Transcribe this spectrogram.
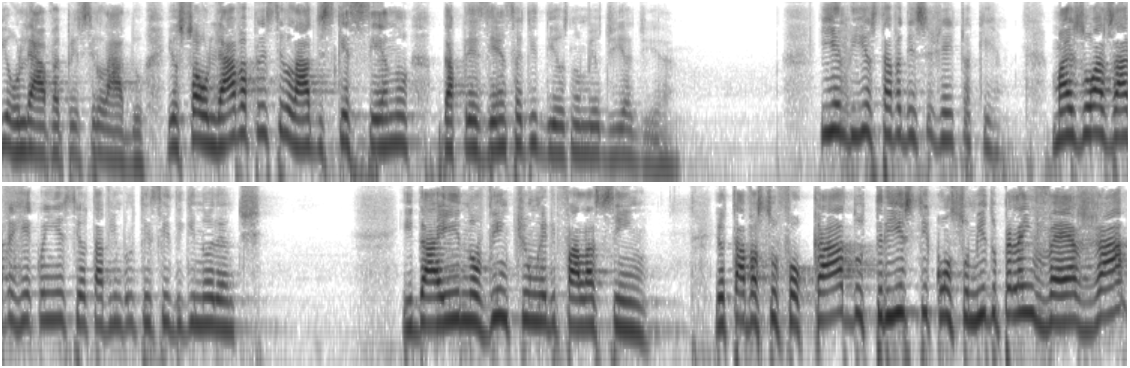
eu olhava para esse lado. Eu só olhava para esse lado, esquecendo da presença de Deus no meu dia a dia. E Elias estava desse jeito aqui. Mas o Azave reconheceu, estava embrutecido e ignorante. E daí no 21 ele fala assim: eu estava sufocado, triste, consumido pela inveja.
